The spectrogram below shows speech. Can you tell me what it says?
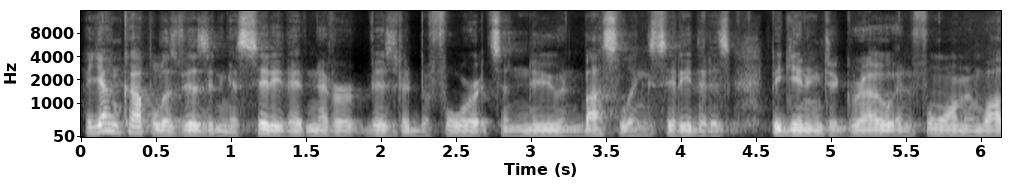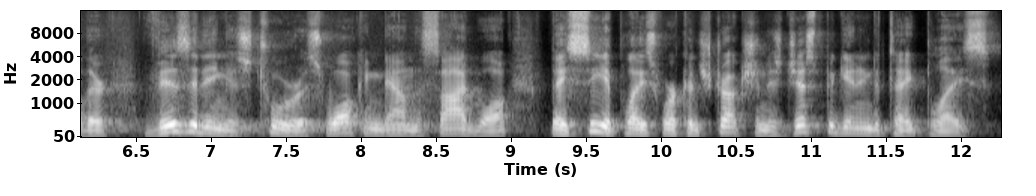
A young couple is visiting a city they've never visited before. It's a new and bustling city that is beginning to grow and form. And while they're visiting as tourists, walking down the sidewalk, they see a place where construction is just beginning to take place.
